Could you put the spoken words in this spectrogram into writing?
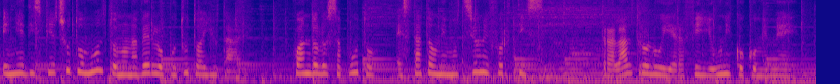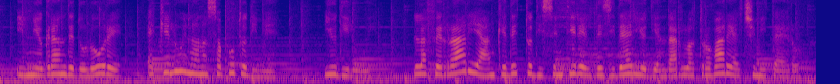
E mi è dispiaciuto molto non averlo potuto aiutare. Quando l'ho saputo, è stata un'emozione fortissima. Tra l'altro lui era figlio unico come me. Il mio grande dolore è che lui non ha saputo di me. Io di lui. La Ferrari ha anche detto di sentire il desiderio di andarlo a trovare al cimitero,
